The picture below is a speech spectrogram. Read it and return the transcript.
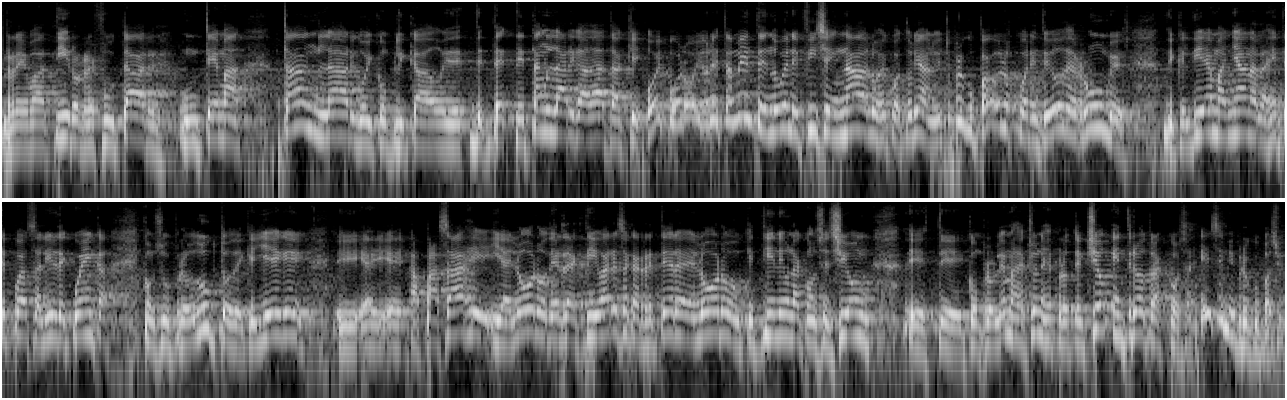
rebatir o refutar un tema tan largo y complicado y de, tan larga data que hoy por hoy, honestamente, no beneficia en nada a los ecuatorianos. Yo estoy preocupado de los 42 derrumbes, de que el día de mañana la gente pueda salir de Cuenca con sus productos, de que llegue eh, eh, a pasaje y al oro, de reactivar esa carretera del oro que tiene una concesión este, con problemas de acciones de protección, entre otras cosas. Esa es mi preocupación.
